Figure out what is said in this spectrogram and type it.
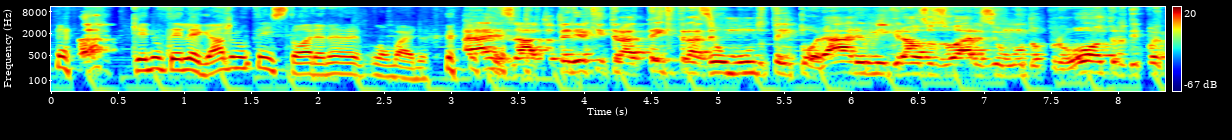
Quem não tem legado não tem história, né, Lombardo? Ah, exato. Teria que tem que trazer um mundo temporário, migrar os usuários de um mundo para o outro. Depois,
